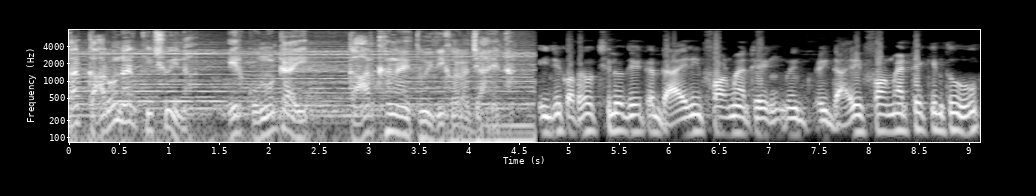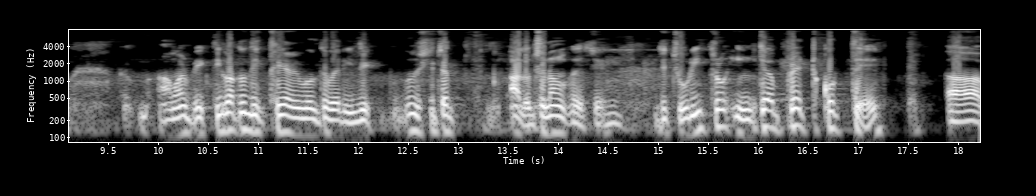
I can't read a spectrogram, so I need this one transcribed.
তার কারণ আর কিছুই না। এর কোনোটাই কারখানায় তৈরি করা যায় না। এই যে কথা হচ্ছিল যে এটা ডায়েরি ফরম্যাটে এই ডায়েরি ফরম্যাটে কিন্তু আমার ব্যক্তিগত দিক থেকে আমি বলতে পারি যে সেটা আলোচনাও হয়েছে যে চরিত্র ইন্টারপ্রেট করতে আহ,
